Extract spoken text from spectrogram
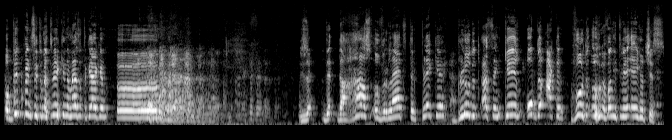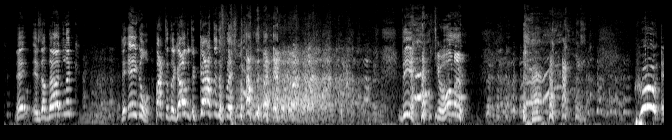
Op dit punt zitten mijn twee kinderen mij te kijken. Eh. Dus de, de, haas overlijdt ter plekke, bloedend uit zijn keel, op de akker, voor de ogen van die twee egeltjes. Hé, is dat duidelijk? De egel pakte de gouden ducaat en de fles. Die had gewonnen. Eh,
